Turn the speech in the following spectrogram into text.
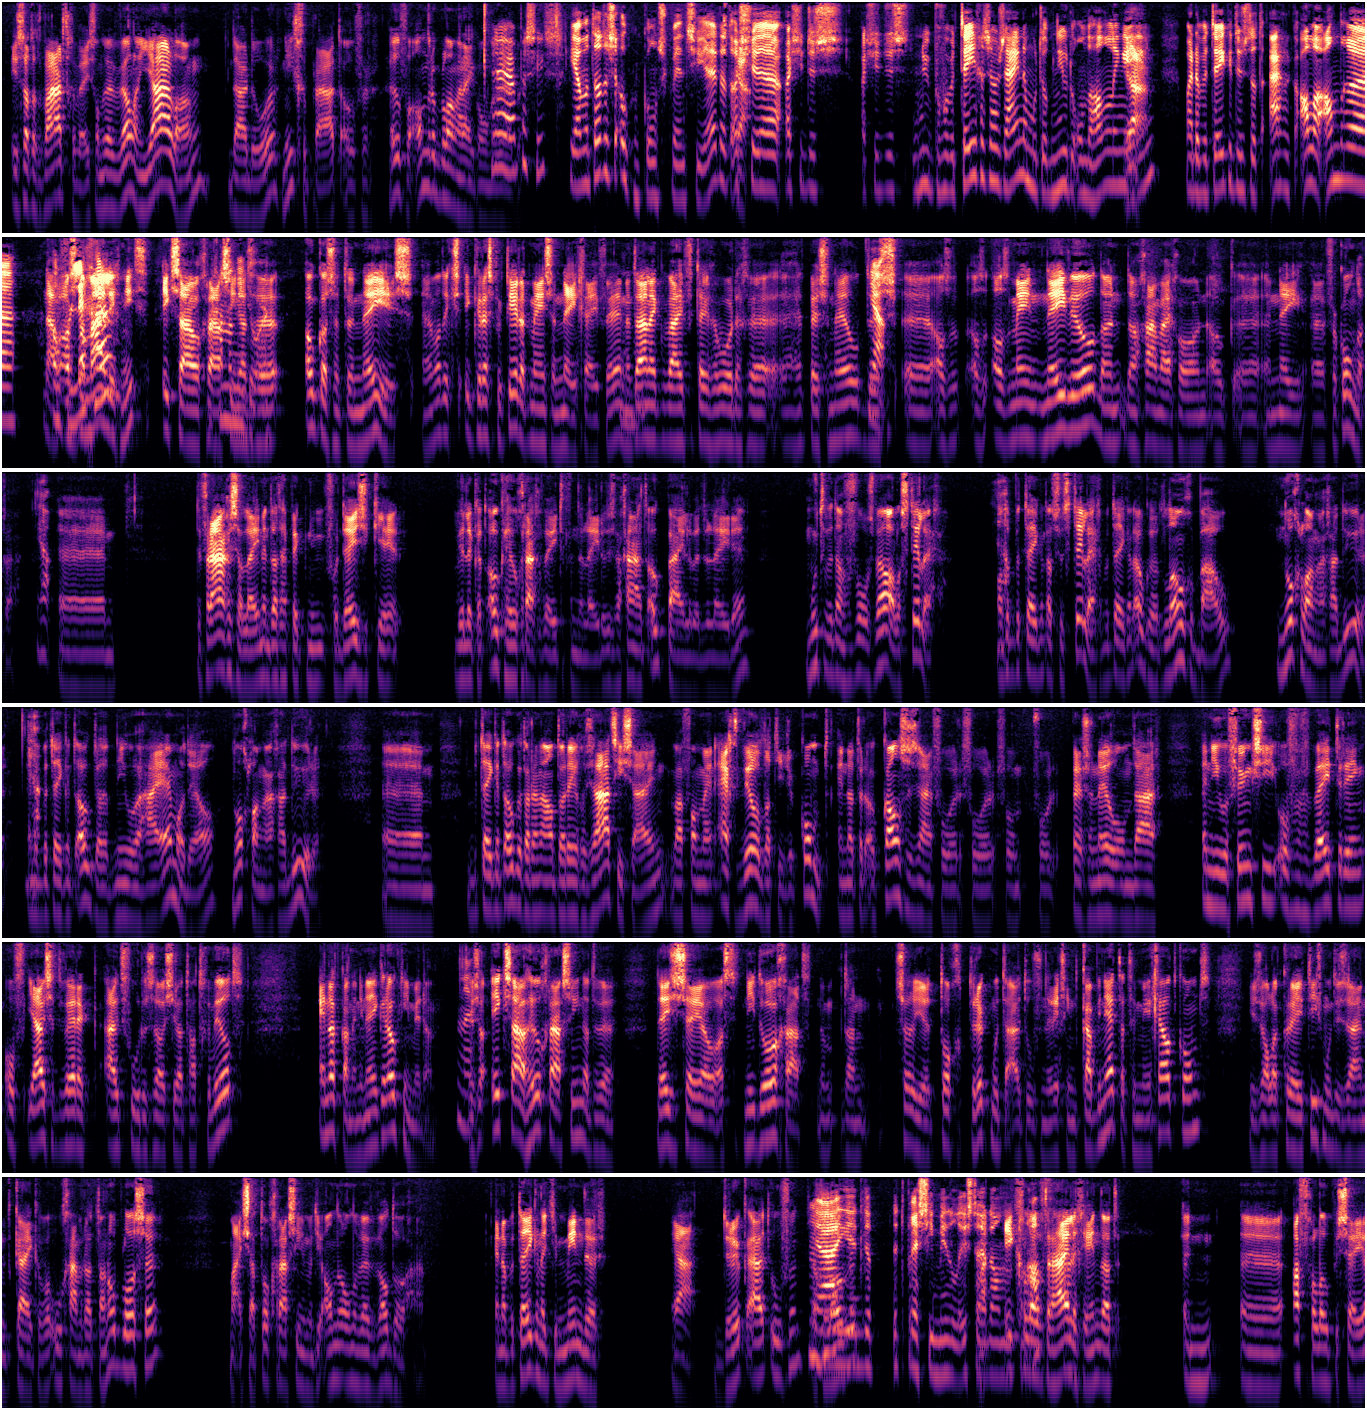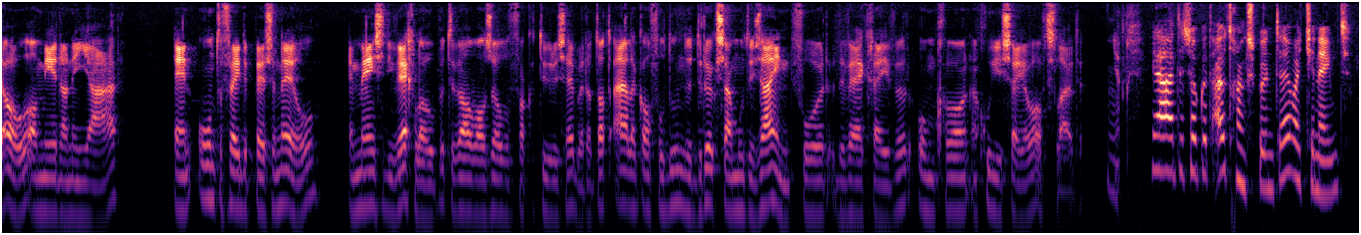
is dat het waard geweest? Want we hebben wel een jaar lang daardoor niet gepraat over heel veel andere belangrijke Ja, ja, onderwerpen. precies. Ja, want dat is ook een consequentie. Hè? Dat als, Ja. je, als, je dus, als je dus nu bijvoorbeeld tegen zou zijn, dan moeten opnieuw de onderhandelingen Ja. in. Maar dat betekent dus dat eigenlijk alle andere. Nou, als het aan mij ligt niet. Ik zou graag zien dat we, ook als het een nee is... Hè, want ik, ik respecteer dat mensen een nee geven. Hè, en Mhm. uiteindelijk, wij vertegenwoordigen eh, het personeel. Dus eh, als, als, als men nee wil, dan, dan gaan wij gewoon ook eh, een nee verkondigen. Ja. Ehm, de vraag is alleen, en dat heb ik nu voor deze keer... wil ik het ook heel graag weten van de leden. Dus we gaan het ook peilen bij de leden. Moeten we dan vervolgens wel alles stilleggen? Want dat betekent, als we het stilleggen, betekent ook dat het loongebouw nog langer gaat duren. En dat betekent ook dat het nieuwe HR-model nog langer gaat duren. Ehm, dat betekent ook dat er een aantal regulaties zijn waarvan men echt wil dat die er komt. En dat er ook kansen zijn voor, voor, voor, voor personeel om daar een nieuwe functie of een verbetering of juist het werk uitvoeren zoals je dat had gewild. En dat kan in één keer ook niet meer dan. Nee. Dus ik zou heel graag zien dat we deze CEO, als het niet doorgaat, dan, dan zul je toch druk moeten uitoefenen richting het kabinet, dat er meer geld komt. Je zal ook creatief moeten zijn om te kijken hoe gaan we dat dan oplossen. Maar ik zou toch graag zien dat die andere onderwerpen wel doorgaan. En dat betekent dat je minder ja, druk uitoefent. Ja, je, de, het pressiemiddel is daar Maar dan. ik geloof er heilig in dat een eh, afgelopen CEO, al meer dan een jaar, en ontevreden personeel en mensen die weglopen terwijl we al zoveel vacatures hebben, dat dat eigenlijk al voldoende druk zou moeten zijn voor de werkgever om gewoon een goede CEO af te sluiten. Ja, het is ook het uitgangspunt hè, wat je neemt.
